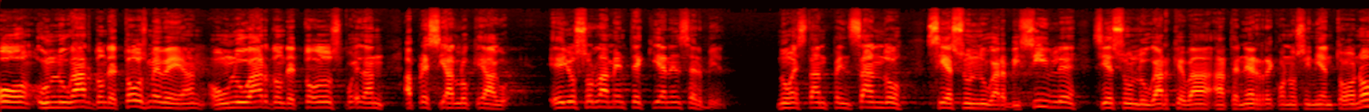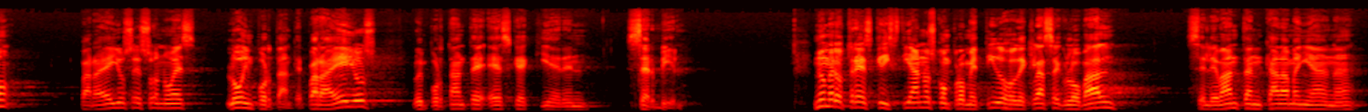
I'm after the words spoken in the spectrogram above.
o un lugar donde todos me vean, o un lugar donde todos puedan apreciar lo que hago. Ellos solamente quieren servir. No están pensando si es un lugar visible, si es un lugar que va a tener reconocimiento o no. Para ellos eso no es lo importante. Para ellos lo importante es que quieren servir. Número tres, cristianos comprometidos o de clase global se levantan cada mañana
